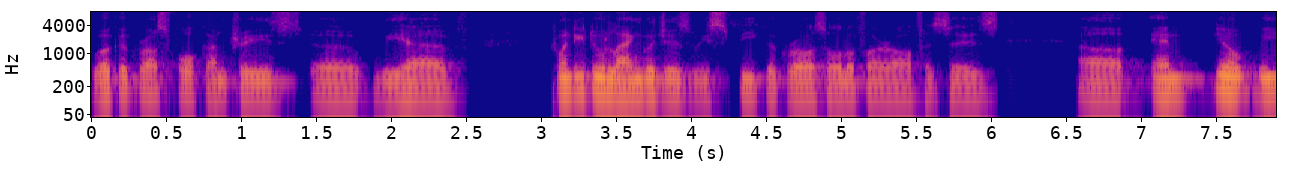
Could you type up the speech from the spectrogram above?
work across four countries. uh, we have 22 languages we speak across all of our offices. Uh, and, you know, we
